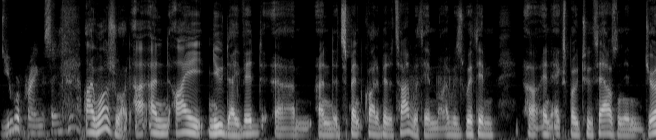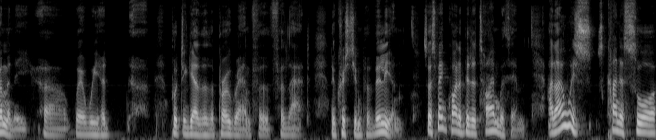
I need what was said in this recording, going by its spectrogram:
you were praying the same thing. I was Rod, I, and I knew David um, and had spent quite a bit of time with him. I was with him uh, in Expo 2000 in Germany, uh, where we had uh, put together the program for, for that, the Christian Pavilion. So I spent quite a bit of time with him. And I always kind of saw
